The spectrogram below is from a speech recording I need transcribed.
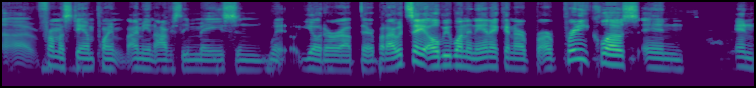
uh, from a standpoint, I mean, obviously Mace and Yoda are up there, but I would say Obi Wan and Anakin are, are pretty close in in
